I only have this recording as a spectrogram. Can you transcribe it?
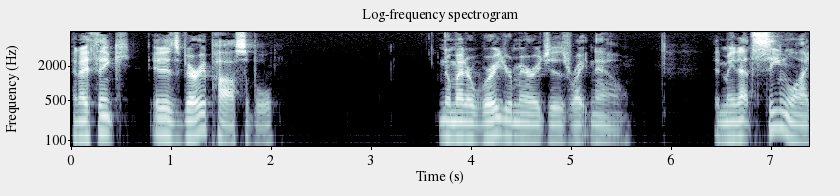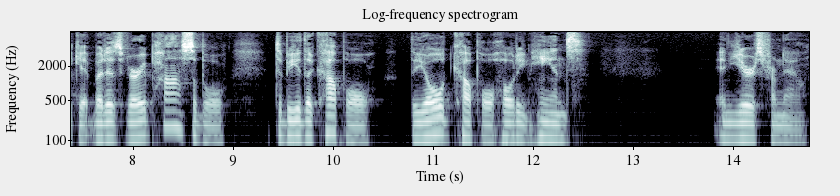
And I think it is very possible, no matter where your marriage is right now, it may not seem like it, but it's very possible to be the couple, the old couple holding hands in years from now.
